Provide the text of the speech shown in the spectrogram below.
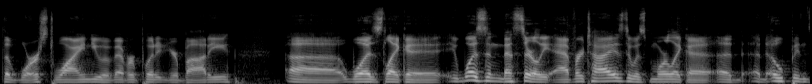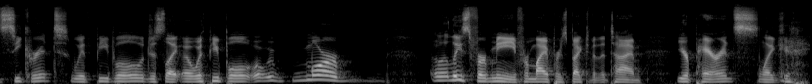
the worst wine you have ever put in your body uh, was like a. It wasn't necessarily advertised. It was more like a, a an open secret with people, just like with people more. At least for me, from my perspective at the time, your parents, like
